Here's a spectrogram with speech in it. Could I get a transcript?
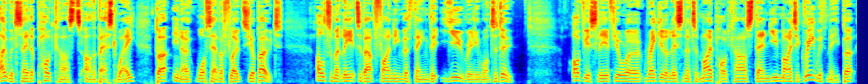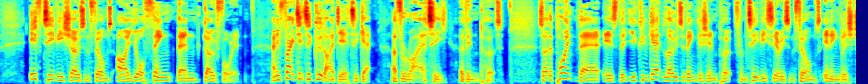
I would say that podcasts are the best way, but you know, whatever floats your boat. Ultimately, it's about finding the thing that you really want to do. Obviously, if you're a regular listener to my podcast, then you might agree with me, but if TV shows and films are your thing, then go for it. And in fact, it's a good idea to get a variety of input. So the point there is that you can get loads of English input from TV series and films in English,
